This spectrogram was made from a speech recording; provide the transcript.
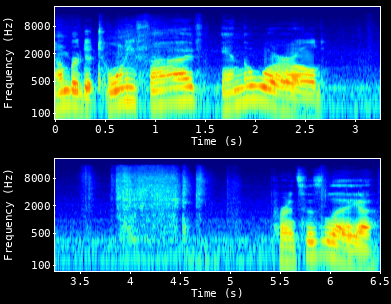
Number to 25 in the world. Princess Leia.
